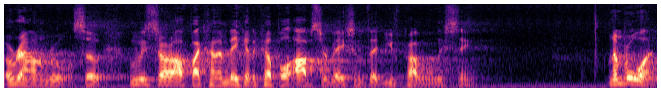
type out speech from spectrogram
around rules. So, let me start off by kind of making a couple observations that you've probably seen. Number one,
